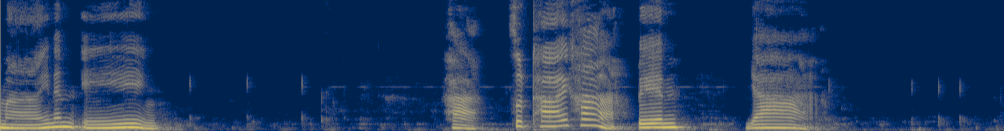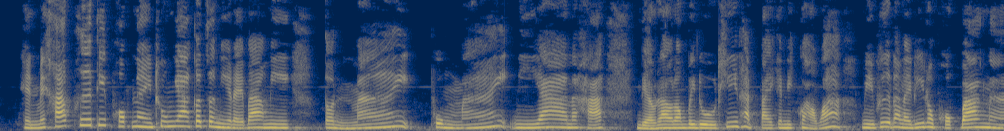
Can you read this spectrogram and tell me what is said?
ไม้นั่นเอง ค่ะ สุดท้ายค่ะ เป็นหญ้า เห็นไหมคะ พืชที่พบในทุ่งหญ้าก็จะมีอะไรบ้างมีต้นไม้พุ่มไม้มีหญ้านะคะ เดี๋ยวเราลองไปดูที่ถัดไปกันดีกว่าว่า มีพืชอะไรที่เราพบบ้างนะ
